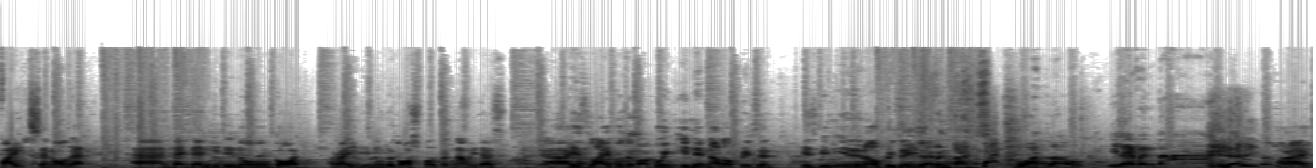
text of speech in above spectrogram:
fights, and all that. And back then he didn't know God, all right, he didn't know the gospel, but now he does. Uh, his life was about going in and out of prison. He's been in and out of prison 11 times. What? Wow. 11 times! Alright.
